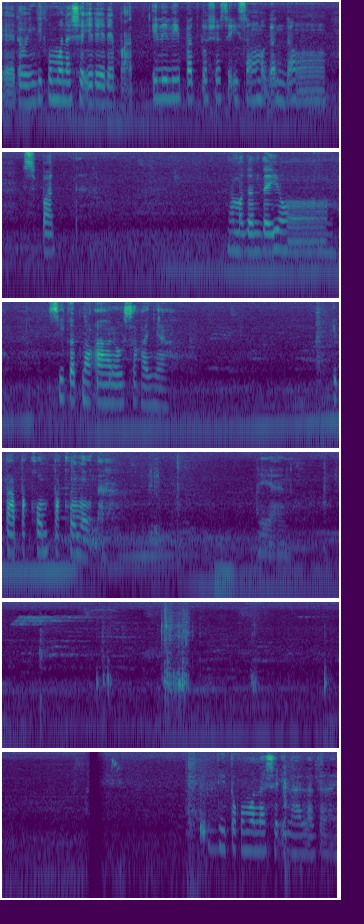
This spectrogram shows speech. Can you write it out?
Pero hindi ko muna siya irerepat. Ililipat ko siya sa isang magandang spot. Na maganda yung sikat ng araw sa kanya. Ipapakompak ko muna. Dito ko muna siya ilalagay.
